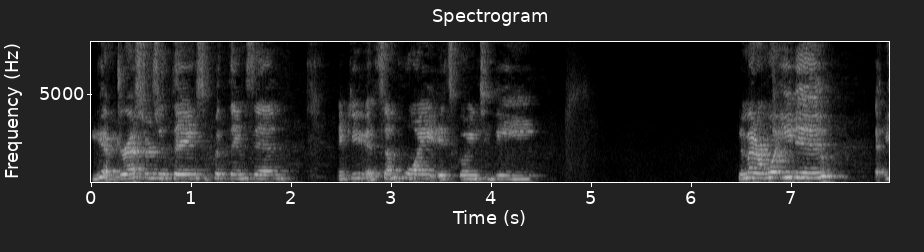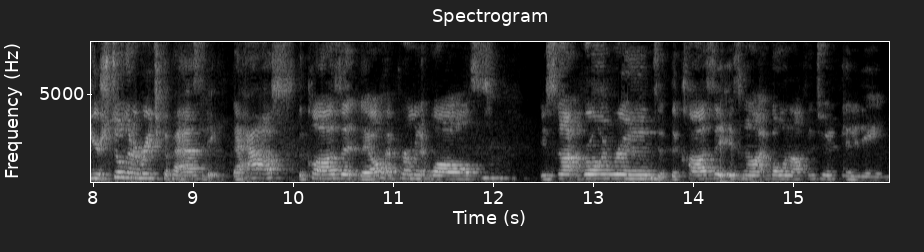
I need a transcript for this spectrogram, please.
you have dressers and things to put things in. Thank you. At some point, it's going to be, no matter what you do, you're still going to reach capacity. The house, the closet, they all have permanent walls. Mm-hmm. It's not growing rooms. The closet is not going off into infinity.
